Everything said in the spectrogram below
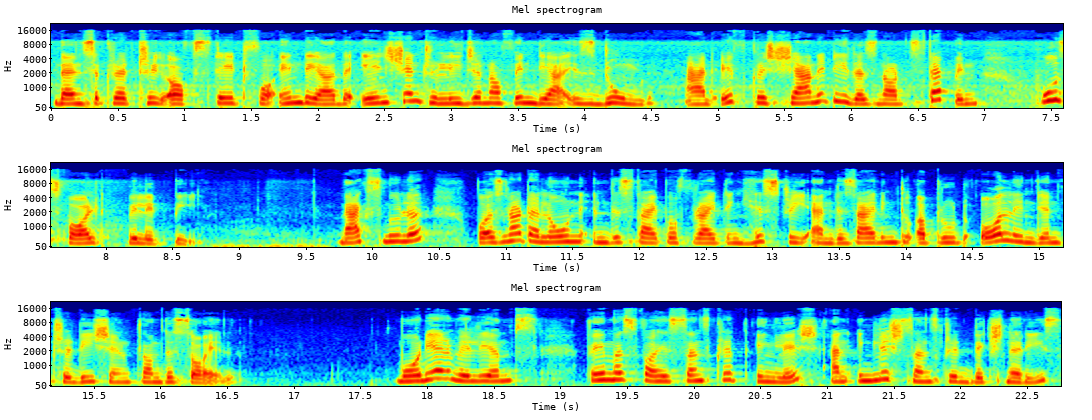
then Secretary of State for India, the ancient religion of India is doomed, and if Christianity does not step in, whose fault will it be? Max Muller was not alone in this type of writing history and desiring to uproot all Indian tradition from the soil. Monier Williams famous for his Sanskrit English and English Sanskrit dictionaries,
